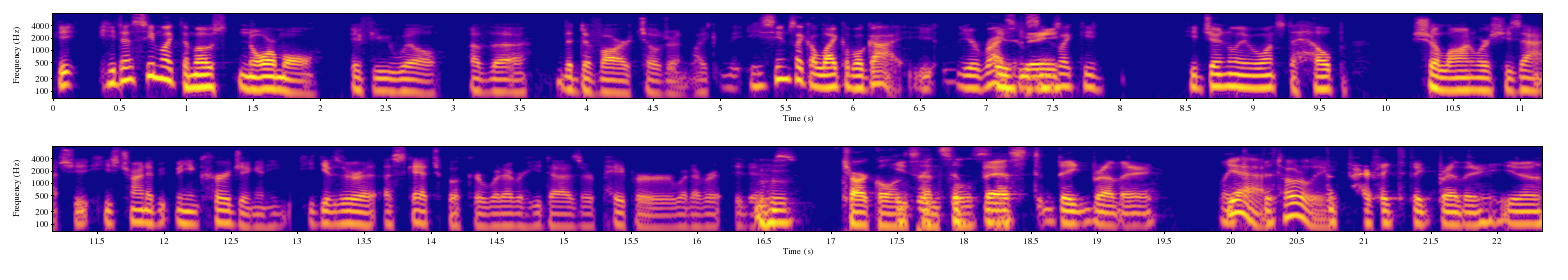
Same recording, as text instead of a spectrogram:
He he does seem like the most normal, if you will, of the the Davar children. Like he seems like a likable guy. You're right. He very- seems like he he genuinely wants to help Shallan where she's at. She he's trying to be encouraging, and he, he gives her a, a sketchbook or whatever he does, or paper or whatever it is. Mhm. Charcoal and he's like pencils. the best big brother. Like yeah, the, totally. the perfect big brother, you know.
